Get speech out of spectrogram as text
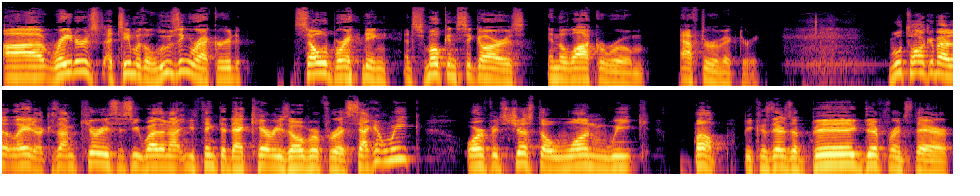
Uh, Raiders, a team with a losing record, celebrating and smoking cigars in the locker room after a victory. We'll talk about it later because I'm curious to see whether or not you think that that carries over for a second week or if it's just a one week bump because there's a big difference there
